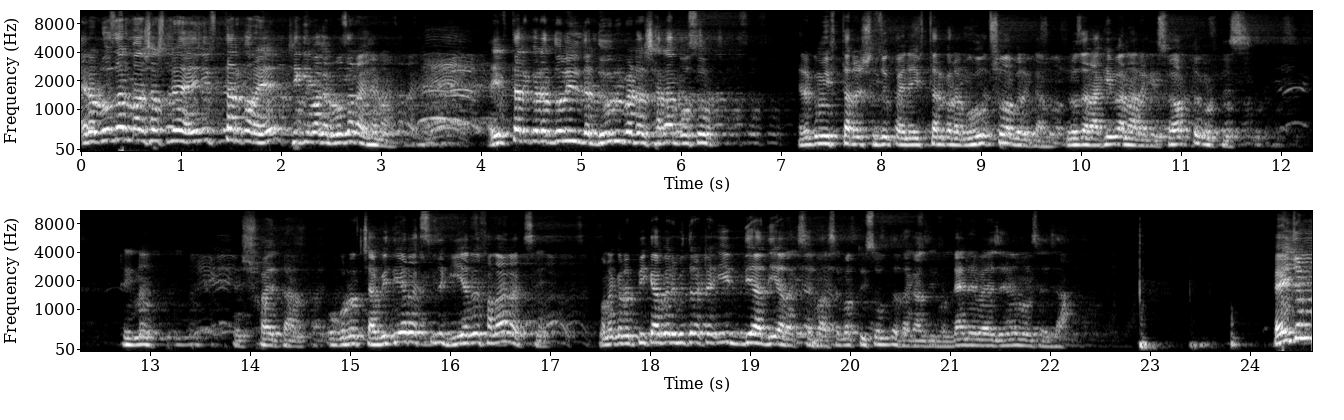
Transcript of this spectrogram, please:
এরা রোজার মাস আসলে ইফতার করে ঠিকই মাকে রোজা রাখে না। ইফতার করে দলিল দূর বেটা সারা বছর এরকম ইফতারের সুযোগ পাই না, ইফতার করা বহুত সোয়াবের কাম। রোজা রাখিবা না রাখি সোয়াব তো করতেছে। ঠিক না? শয়তান। ওগুলো চাবি দিয়ে রাখছে যে গিয়ারে ফালায় রাখছে। মনে করো পিক ভিতরে একটা ইট দিয়া দিয়া রাখছে, বাস, এবার তুই চলতে ডাইনে যা। এই জন্য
